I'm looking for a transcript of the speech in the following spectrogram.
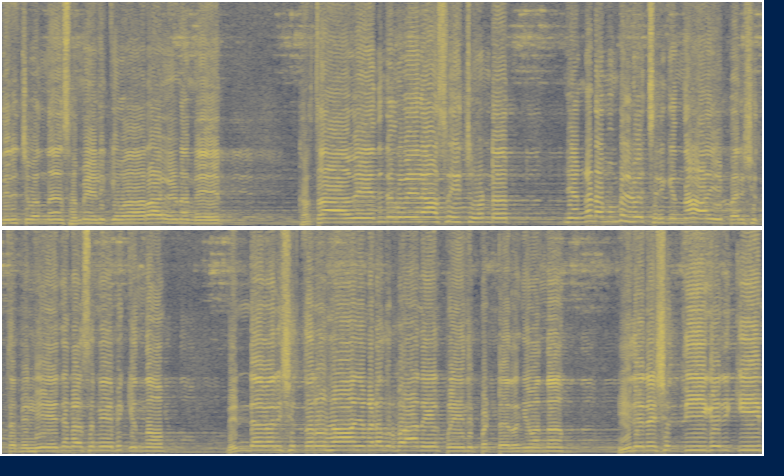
തിരിച്ചു വന്ന് സമ്മേളിക്കുമാറാകണമേ. കർത്താവേ നിന്റെ കൃപയിൽ ആശ്രയിച്ചുകൊണ്ട് ഞങ്ങളുടെ മുമ്പിൽ വെച്ചിരിക്കുന്ന ഈ പരിശുദ്ധ ബലിയെ ഞങ്ങൾ സമീപിക്കുന്നു. നിന്റെ പരിശുദ്ധ റുഹ ഞങ്ങളുടെ കുർബാനയിൽ പ്രീതിപ്പെട്ട് ഇറങ്ങി വന്ന് ഇതിനെ ശുദ്ധീകരിക്കുകയും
